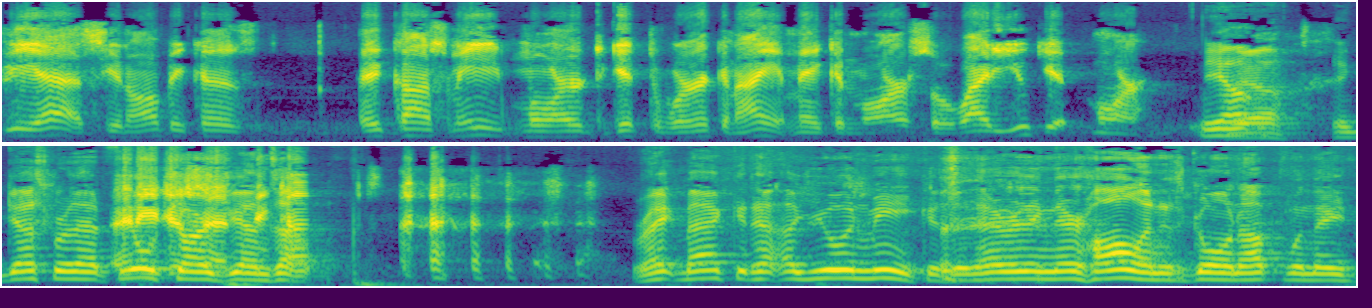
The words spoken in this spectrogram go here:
BS, you know, because it costs me more to get to work, and I ain't making more. So why do you get more? yep. Yeah. And guess where that fuel charge ends "Because- up? Right back at uh, you and me, because everything they're hauling is going up when they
